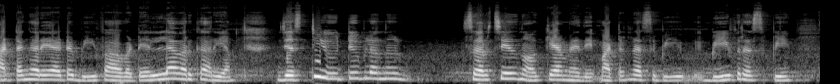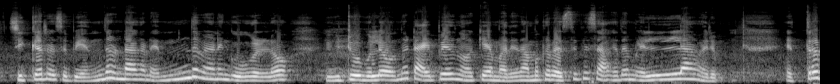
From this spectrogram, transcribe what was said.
മട്ടൻ കറി ആവട്ടെ ബീഫ് ആവട്ടെ എല്ലാവർക്കും അറിയാം. ജസ്റ്റ് യൂട്യൂബിലൊന്ന് സെർച്ച് ചെയ്ത് നോക്കിയാൽ മതി. Mutton recipe beef recipe chicken recipe എന്തുണ്ടാക്കണം എന്ത് വേണം ഗൂഗിളിലോ യൂട്യൂബിലോ ഒന്ന് ടൈപ്പ് ചെയ്ത് നോക്കിയാൽ മതി. നമുക്ക് റെസിപ്പി സഹിതം എല്ലാം വരും. എത്ര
